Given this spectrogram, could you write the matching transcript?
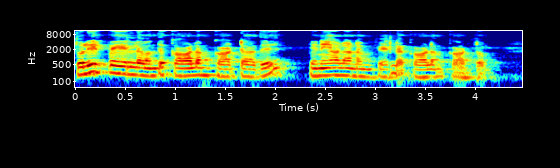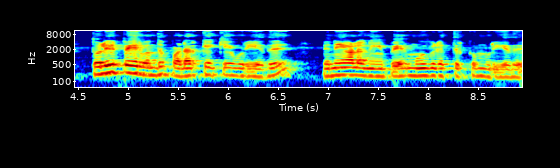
தொழிற்பெயரில் வந்து காலம் காட்டாது. வினையாளனம் பேரில் பெயரில் காலம் காட்டும். தொழிற்பெயர் வந்து படற்கைக்கே உரியது. வினையால் பெயர் மூவிடத்திற்கும் உரியது.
